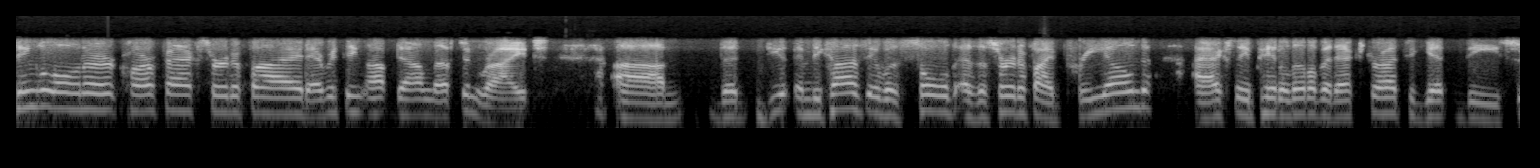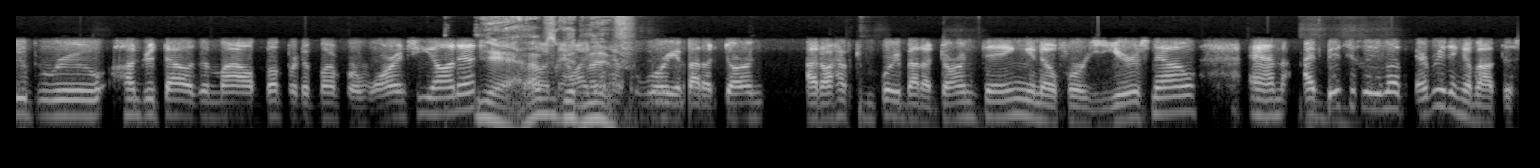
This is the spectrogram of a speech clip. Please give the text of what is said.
Single owner, Carfax certified, everything up, down, left, and right. Um, the and because it was sold as a certified pre-owned, I actually paid a little bit extra to get the Subaru hundred thousand mile bumper to bumper warranty on it. Yeah, that was so a good I move. don't have to worry about a darn I don't have to worry about a darn thing, you know, for years now. And I basically love everything about this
